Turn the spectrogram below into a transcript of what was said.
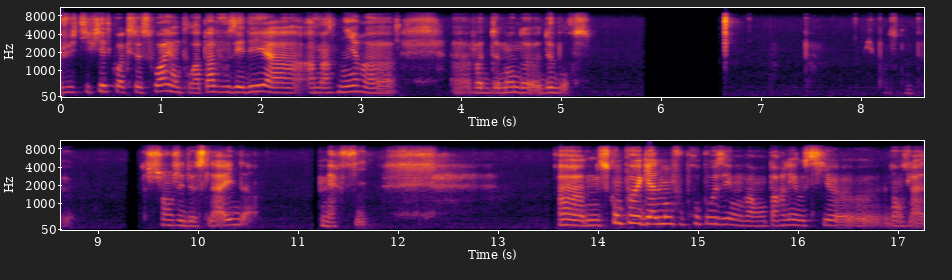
justifier de quoi que ce soit et on ne pourra pas vous aider à, maintenir euh, euh, votre demande de bourse. Je pense qu'on peut changer de slide. Merci. Euh, ce qu'on peut également vous proposer, on va en parler aussi euh, dans la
